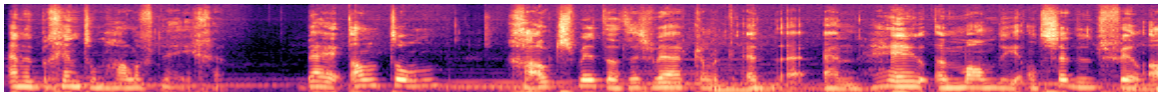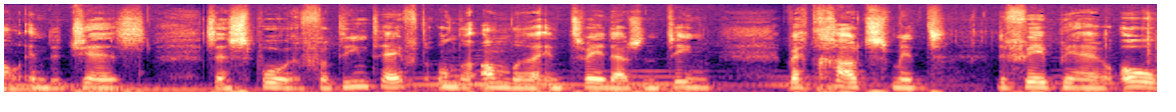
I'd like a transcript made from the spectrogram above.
en het begint om half negen. Bij Anton Goudsmit, dat is werkelijk een, een, heel, een man die ontzettend veel al in de jazz zijn sporen verdiend heeft. Onder andere in 2010 werd Goudsmit de VPRO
